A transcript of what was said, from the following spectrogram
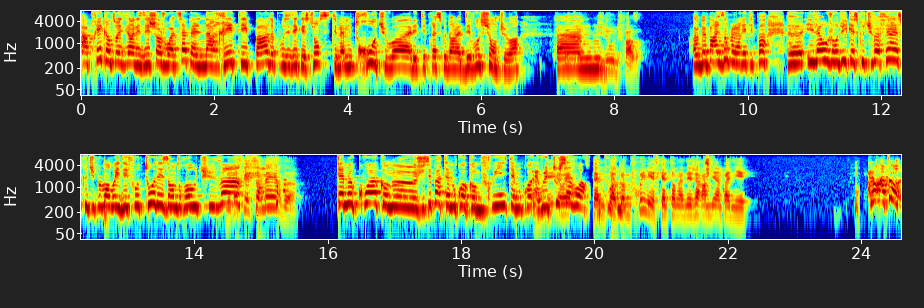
après, quand on était dans les échanges WhatsApp, elle n'arrêtait pas de poser des questions. C'était même trop, tu vois. Elle était presque dans la dévotion, tu vois. Euh, lis-nous une phrase. Euh, ben, par exemple, elle n'arrêtait pas. Euh, et là, aujourd'hui, qu'est-ce que tu vas faire? Est-ce que tu peux m'envoyer des photos des endroits où tu Mais vas? parce qu'elle s'emmerde. T'aimes quoi comme, euh, je sais pas, t'aimes quoi comme fruit? T'aimes quoi? Elle voulait Et tout ouais, savoir. T'aimes quoi tout. comme fruit, mais est-ce qu'elle t'en a déjà ramené un panier? Alors, attends,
